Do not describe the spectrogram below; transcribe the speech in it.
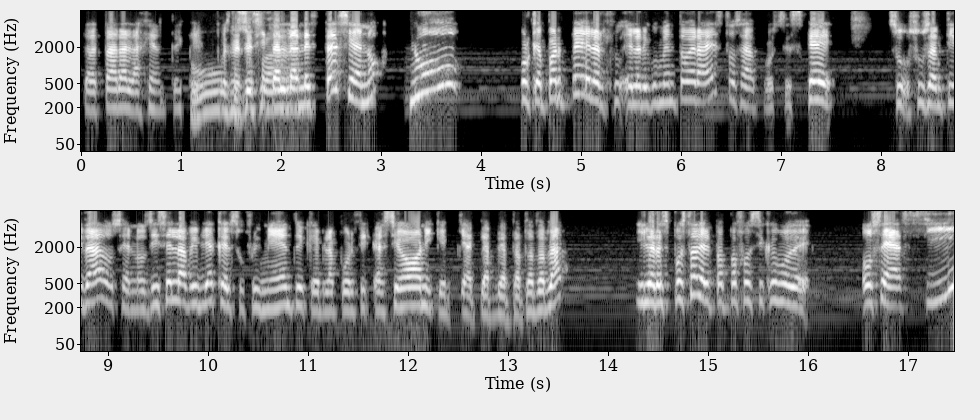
tratar a la gente que uh, pues necesita la anestesia, ¿no? No, porque aparte el, argumento era esto, o sea, pues es que su, santidad, o sea, nos dice la Biblia que el sufrimiento y que la purificación y que bla, bla, bla, bla, bla, bla, Y la respuesta del Papa fue así como de, o sea, sí,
